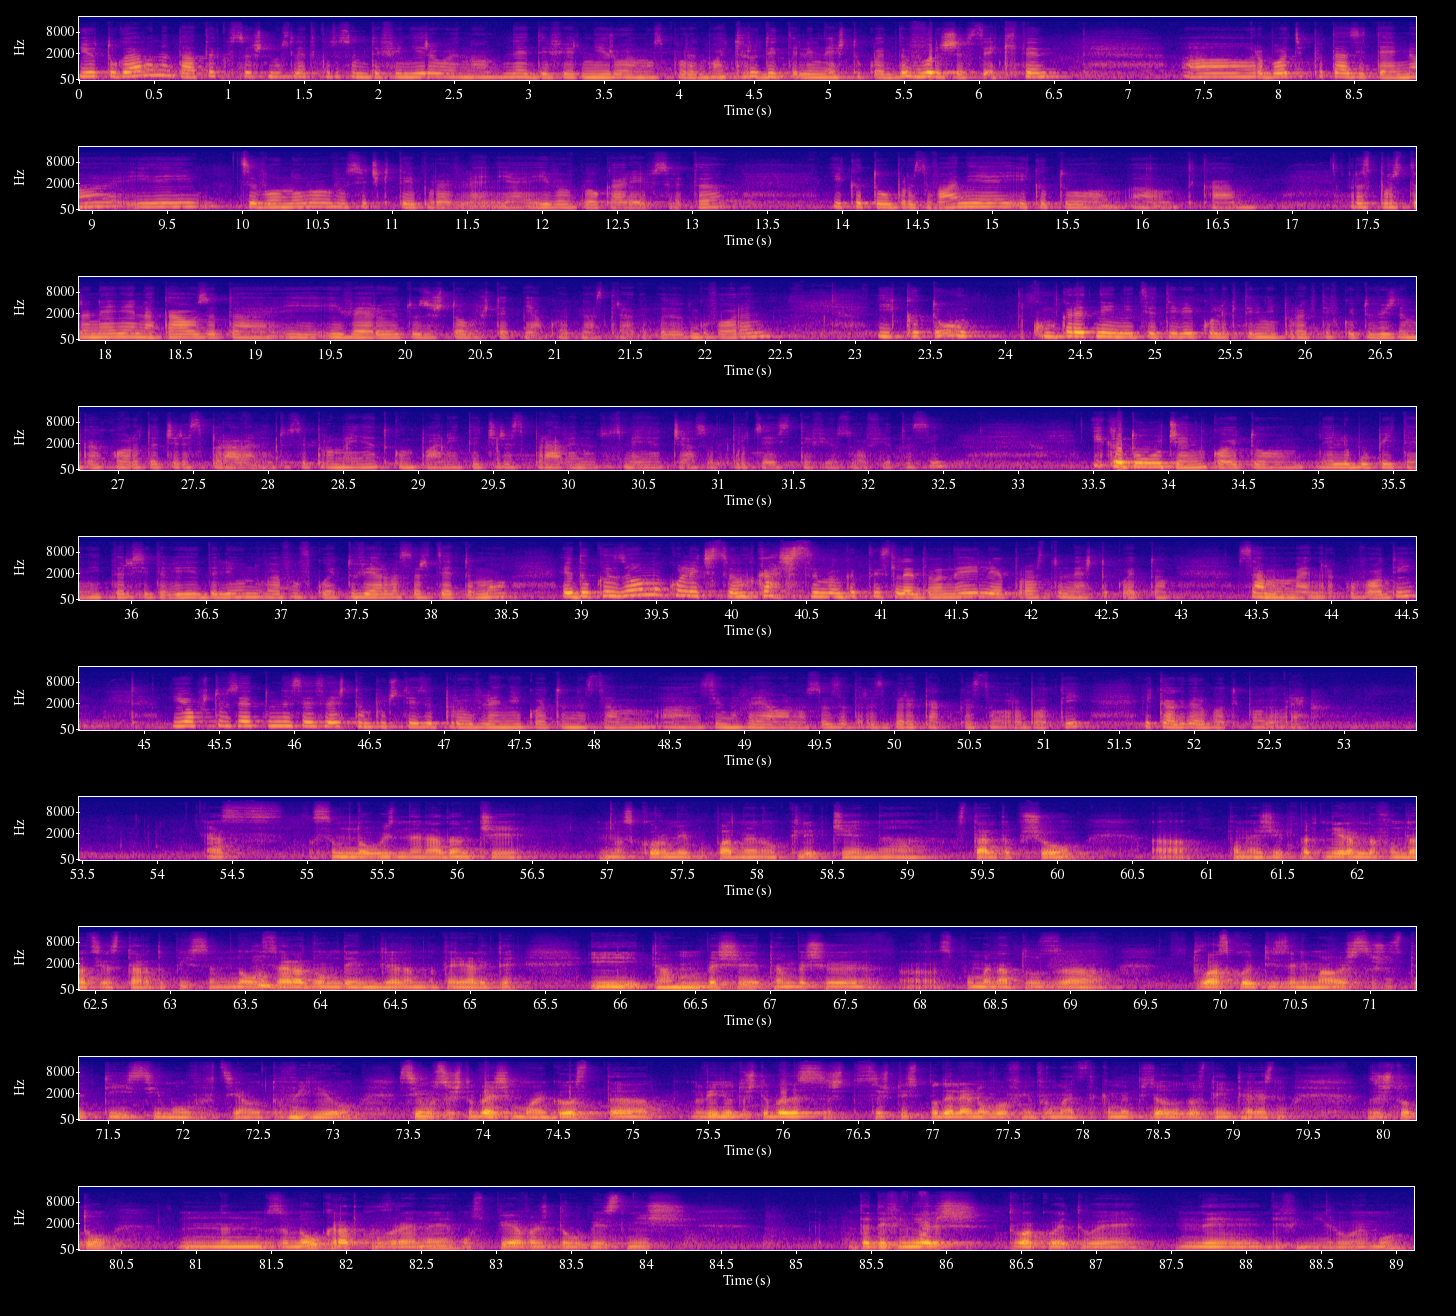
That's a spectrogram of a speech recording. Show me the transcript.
И от тогава нататък, всъщност, след като съм дефинирала едно недефинируемо според моите родители нещо, което да върша всеки ден, работя по тази тема и се вълнувам във всичките й проявления и в България, и в света, и като образование, и като а, така, разпространение на каузата и, и вероюто, защо въобще някой от нас трябва да бъде отговорен и като конкретни инициативи и колективни проекти, в които виждам как хората чрез правенето се променят, компаниите чрез правенето сменят част от процесите, философията си. И като учен, който е любопитен и търси да види дали онова, в което вярва сърцето му, е доказуемо количествено качествено като изследване или е просто нещо, което само мен ръководи. И общо взето не се сещам почти за проявление, което не съм а, си навряла носа, за да разбера как късо работи и как да работи по-добре. Аз съм много изненадан, че наскоро ми е попадна едно клипче на стартъп шоу, а, понеже партнирам на фундация Стартъп и съм много се радвам да им гледам материалите. И там беше, там беше а, споменато за това, с което ти занимаваш. Всъщност е ти и Симо в цялото видео. Симо също беше мой гост. А, видеото ще бъде също, също изподелено в информацията към епизода, доста интересно, защото за много кратко време успяваш да обясниш, да дефинираш това, което е недефинируемо,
